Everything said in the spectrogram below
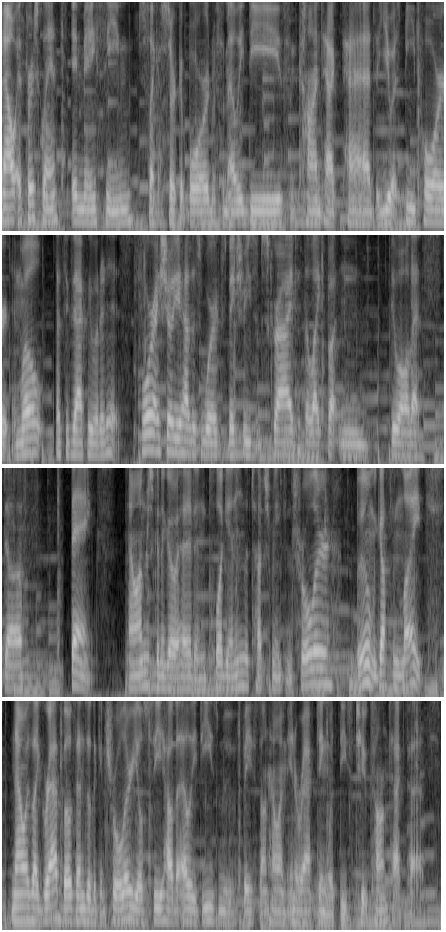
Now, at first glance, it may seem just like a circuit board with some LEDs, some contact pads, a USB port, and well, that's exactly what it is. Before I show you how this works, make sure you subscribe, hit the like button, do all that stuff. Thanks. Now I'm just gonna go ahead and plug in the Touch Me controller. Boom, we got some lights. Now as I grab both ends of the controller, you'll see how the LEDs move based on how I'm interacting with these two contact pads.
